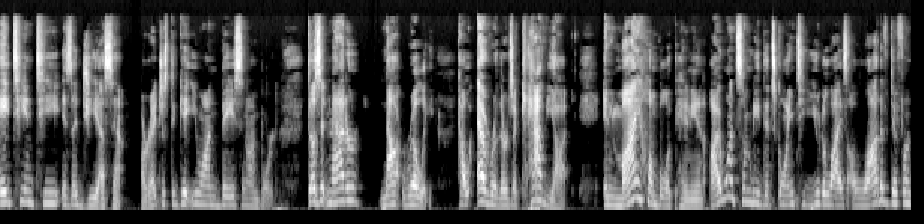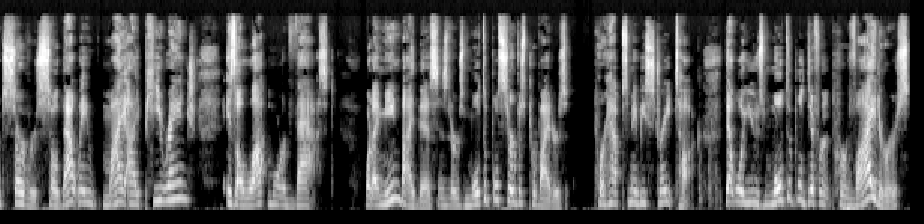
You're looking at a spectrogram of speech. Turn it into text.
AT&T is a GSM. All right, just to get you on base and on board. Does it matter? Not really. However, there's a caveat. In my humble opinion, I want somebody that's going to utilize a lot of different servers so that way my IP range is a lot more vast. What I mean by this is there's multiple service providers, perhaps maybe Straight Talk, that will use multiple different providers.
